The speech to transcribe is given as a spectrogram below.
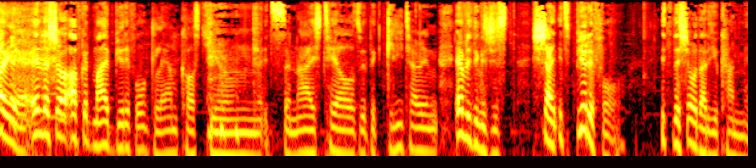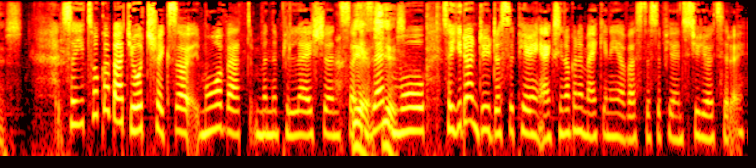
Oh yeah, in the show I've got my beautiful glam costume. it's a nice tails with the glitter and everything is just shine. It's beautiful. It's the show that you can't miss. So you talk about your tricks, so more about manipulation. So Yes, is that yes. more, so you don't do disappearing acts. You're not going to make any of us disappear in studio today.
